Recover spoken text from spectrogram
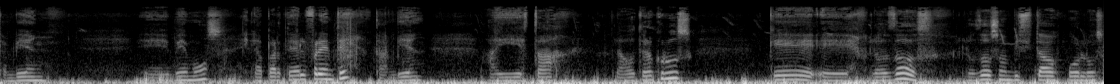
también eh, vemos en la parte del frente, también ahí está la otra cruz, que eh, los dos, los dos son visitados por los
